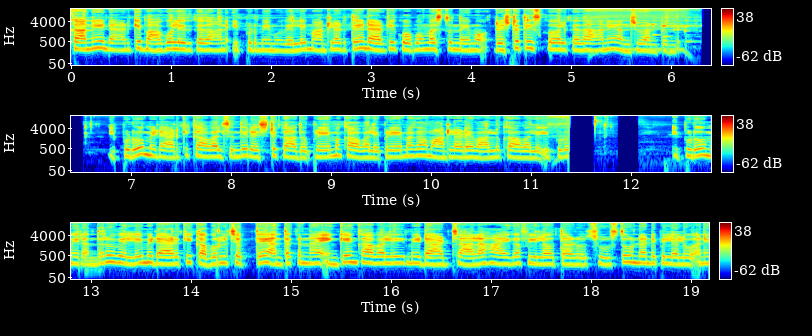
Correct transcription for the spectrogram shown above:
కానీ డాడీకి బాగోలేదు కదా అని ఇప్పుడు మేము వెళ్ళి మాట్లాడితే డాడీకి కోపం వస్తుందేమో రెస్ట్ తీసుకోవాలి కదా అని అంజు అంటుంది. ఇప్పుడు మీ డాడీకి కావాల్సింది రెస్ట్ కాదు ప్రేమ కావాలి ప్రేమగా మాట్లాడే వాళ్ళు కావాలి. ఇప్పుడు ఇప్పుడు మీరందరూ వెళ్ళి మీ డాడీకి కబుర్లు చెప్తే అంతకన్నా ఇంకేం కావాలి? మీ డాడ్ చాలా హాయిగా ఫీల్ అవుతాడు చూస్తూ ఉండండి పిల్లలు అని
